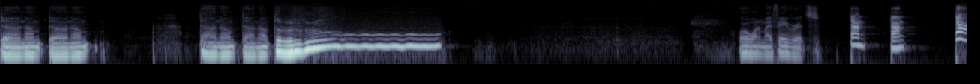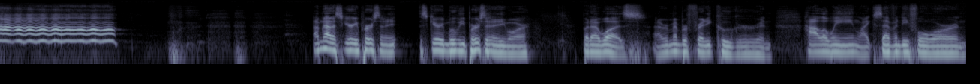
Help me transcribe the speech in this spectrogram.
dun dun dun dun dun Or one of my favorites. Dun dun. I'm not a scary person, a scary movie person anymore, but I was. I remember Freddy Krueger and Halloween like 74 and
